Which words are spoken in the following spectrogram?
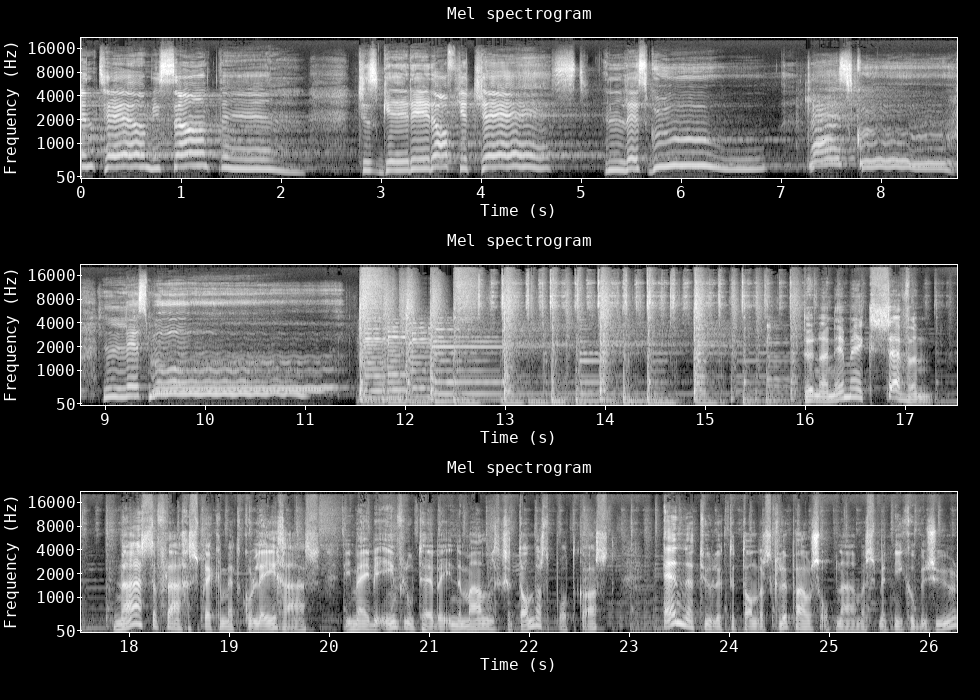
and tell me something. Just get it off your chest and let's groove. Let's groove. Let's move. Dynamic 7. Naast de vraaggesprekken met collega's die mij beïnvloed hebben in de maandelijkse Tandarts-podcast en natuurlijk de Tandarts Clubhouse-opnames met Nico Bezuur,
